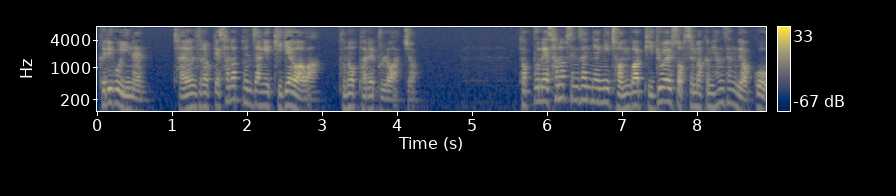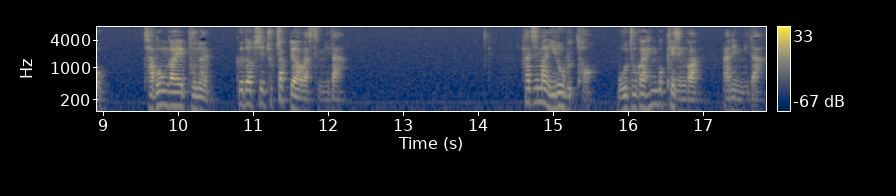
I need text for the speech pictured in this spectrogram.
그리고 이는 자연스럽게 산업 현장의 기계화와 분업화를 불러왔죠. 덕분에 산업 생산량이 전과 비교할 수 없을 만큼 향상되었고 자본가의 부는 끝없이 축적되어 갔습니다. 하지만 이로부터 모두가 행복해진 건 아닙니다.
